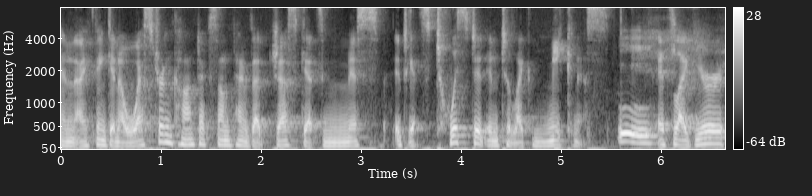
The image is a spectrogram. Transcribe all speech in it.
And I think in a Western context, sometimes that just gets mis it gets twisted into like meekness. Mm. It's like you're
